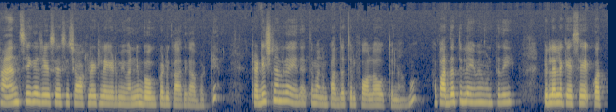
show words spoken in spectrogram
ఫ్యాన్సీగా చేసేసి చాక్లెట్లు వేయడం ఇవన్నీ భోగిపళ్ళు కాదు కాబట్టి ట్రెడిషనల్గా ఏదైతే మనం పద్ధతులు ఫాలో అవుతున్నామో ఆ పద్ధతుల్లో ఏమేమి ఉంటుంది? పిల్లలకి వేసే కొత్త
